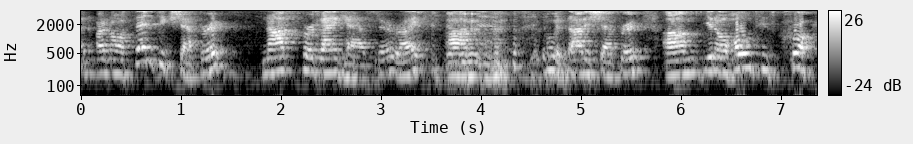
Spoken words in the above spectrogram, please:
an, an authentic shepherd, not Burt Lancaster, right? Um, who is not a shepherd, um, you know, holds his crook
